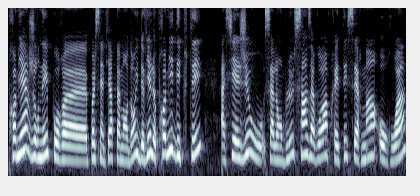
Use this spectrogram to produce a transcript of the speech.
Première journée pour Paul Saint-Pierre Plamondon. Il devient le premier député à siéger au Salon Bleu sans avoir prêté serment au roi.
